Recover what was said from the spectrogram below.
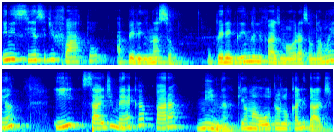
inicia-se de fato a peregrinação. O peregrino ele faz uma oração da manhã e sai de Meca para Mina, que é uma outra localidade.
